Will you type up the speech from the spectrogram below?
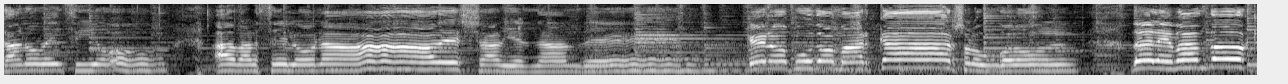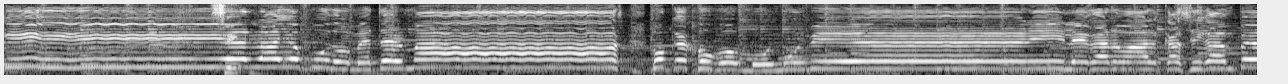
Vallecano venció a Barcelona de Xavi Hernández, que no pudo marcar solo un gol de Lewandowski. El Rayo pudo meter más porque jugó muy muy bien y le ganó al casi campeón.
